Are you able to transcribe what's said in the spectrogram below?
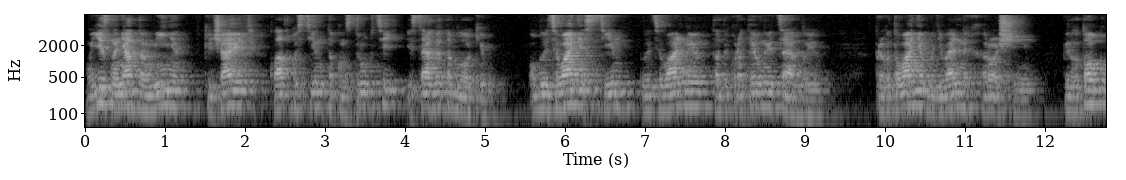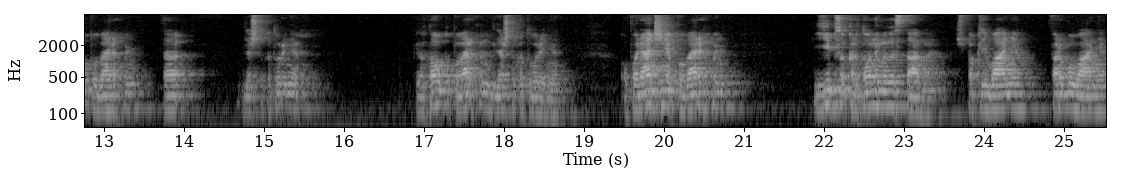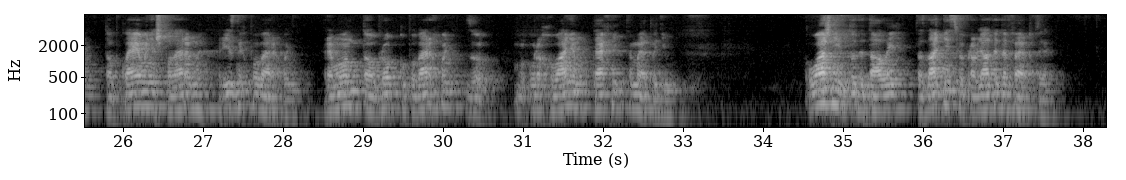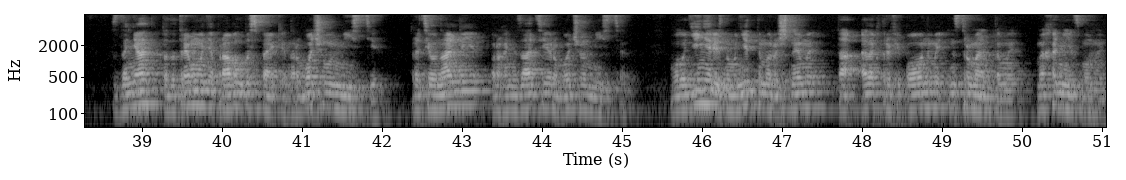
Мої знання та вміння включають кладку стін та конструкцій із цегли та блоків, облицювання стін лицювальною та декоративною цеглою, приготування будівельних розчинів, підготовку поверхонь та для штукатурення, підготовку поверхонь для штукатурення, опорядження поверхонь гіпсокартонними листами, шпаклювання, фарбування та обклеювання шпалерами різних поверхонь, ремонт та обробку поверхонь з урахуванням технік та методів, уважність до деталей та здатність виправляти дефекти, знання та дотримування правил безпеки на робочому місці, раціональної організації робочого місця, володіння різноманітними ручними та електрифікованими інструментами, механізмами,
